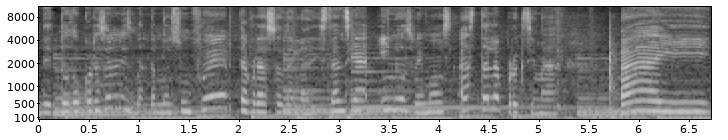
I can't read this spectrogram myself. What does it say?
De todo corazón les mandamos un fuerte abrazo de la distancia y nos vemos hasta la próxima. Bye.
